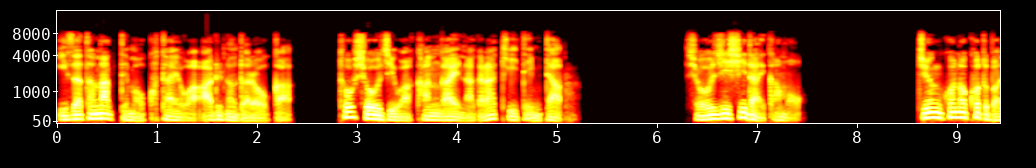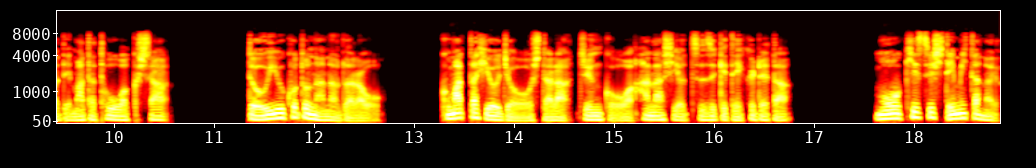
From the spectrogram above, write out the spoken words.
いざとなっても答えはあるのだろうか、と庄司は考えながら聞いてみた。庄司次第かも。純子の言葉でまた当惑した。どういうことなのだろう。困った表情をしたら、純子は話を続けてくれた。もうキスしてみたのよ。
